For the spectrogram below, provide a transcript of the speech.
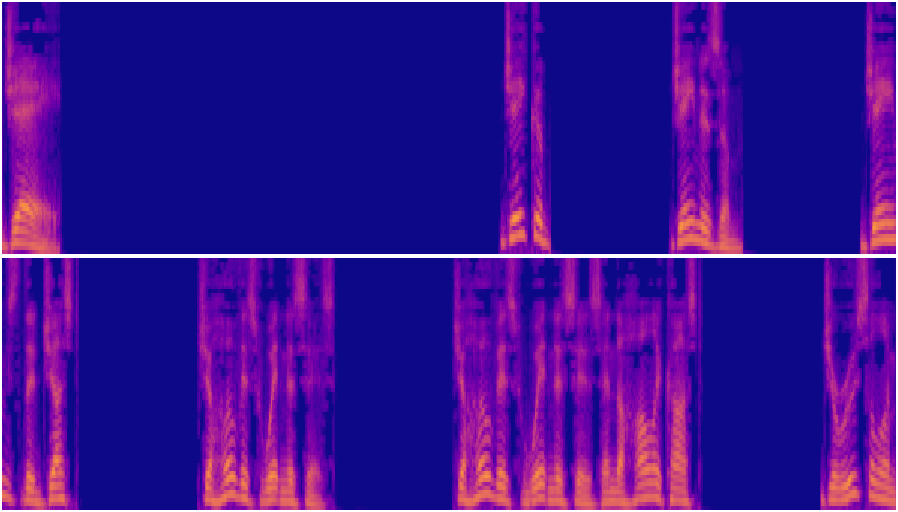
J. Jacob Jainism James the Just Jehovah's Witnesses Jehovah's Witnesses and the Holocaust Jerusalem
